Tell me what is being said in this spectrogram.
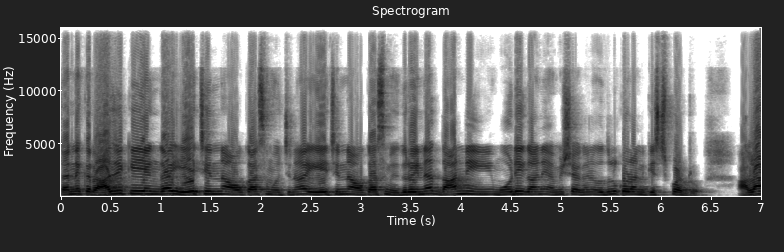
తనకి రాజకీయంగా ఏ చిన్న అవకాశం వచ్చినా ఏ చిన్న అవకాశం ఎదురైనా దాన్ని మోడీ కానీ అమిత్ షా కానీ వదులుకోవడానికి ఇష్టపడరు. అలా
